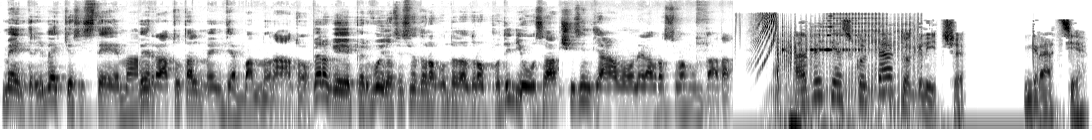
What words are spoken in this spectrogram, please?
mentre il vecchio sistema verrà totalmente abbandonato. Spero che per voi non sia stata una puntata troppo tediosa. Ci sentiamo nella prossima puntata. Avete ascoltato Glitch? Grazie.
